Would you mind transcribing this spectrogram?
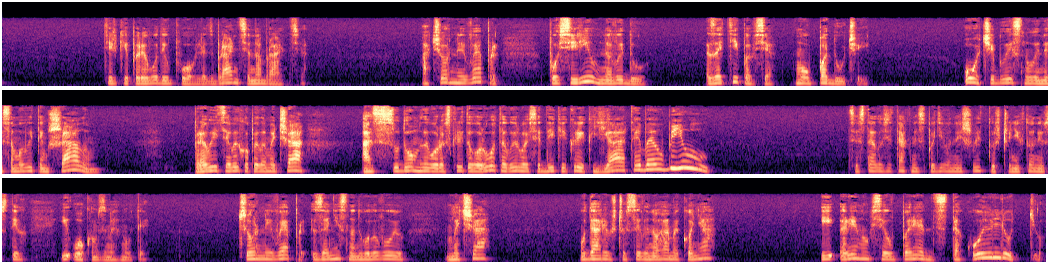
тільки переводив погляд з бранця на бранця. А чорний вепр посірів на виду, затіпався, мов падучий. Очі блиснули несамовитим шалом. Правиця вихопила меча, а з судомливо розкритого рота вирвався дикий крик Я тебе вб'ю. Це сталося так несподівано і швидко, що ніхто не встиг і оком змигнути. Чорний вепр заніс над головою меча, ударив щосили ногами коня і ринувся вперед з такою люттю,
